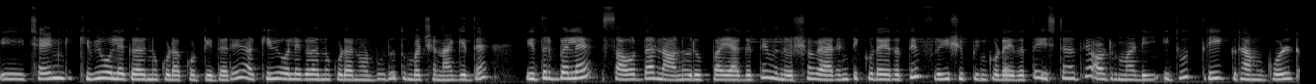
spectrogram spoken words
ಈ ಚೈನ್ಗೆ ಕಿವಿ ಒಲೆಗಳನ್ನು ಕೂಡ ಕೊಟ್ಟಿದ್ದಾರೆ. ಆ ಕಿವಿ ಒಲೆಗಳನ್ನು ಕೂಡ ನೋಡ್ಬೋದು, ತುಂಬ ಚೆನ್ನಾಗಿದೆ. ಇದ್ರ ಬೆಲೆ ಸಾವಿರದ ನಾನ್ನೂರು ರೂಪಾಯಿ ಆಗುತ್ತೆ. ಒಂದು ವರ್ಷ ವ್ಯಾರಂಟಿ ಕೂಡ ಇರುತ್ತೆ, ಫ್ರೀ ಶಿಪ್ಪಿಂಗ್ ಕೂಡ ಇರುತ್ತೆ. ಇಷ್ಟ ಆದರೆ ಆರ್ಡ್ರ್ ಮಾಡಿ. ಇದು three gram gold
